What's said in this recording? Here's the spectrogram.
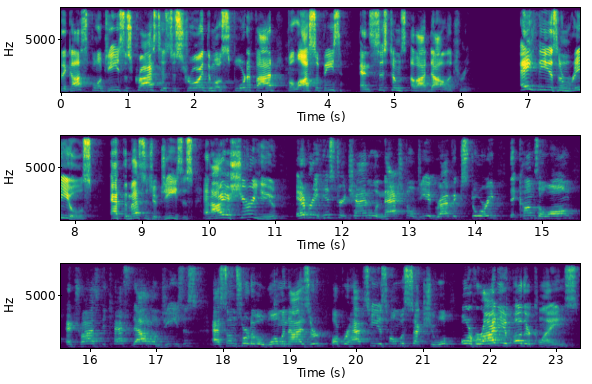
The gospel of Jesus Christ has destroyed the most fortified philosophies and systems of idolatry. Atheism reels at the message of Jesus. And I assure you, every History Channel and National Geographic story that comes along and tries to cast doubt on Jesus as some sort of a womanizer, or perhaps he is homosexual, or a variety of other claims,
